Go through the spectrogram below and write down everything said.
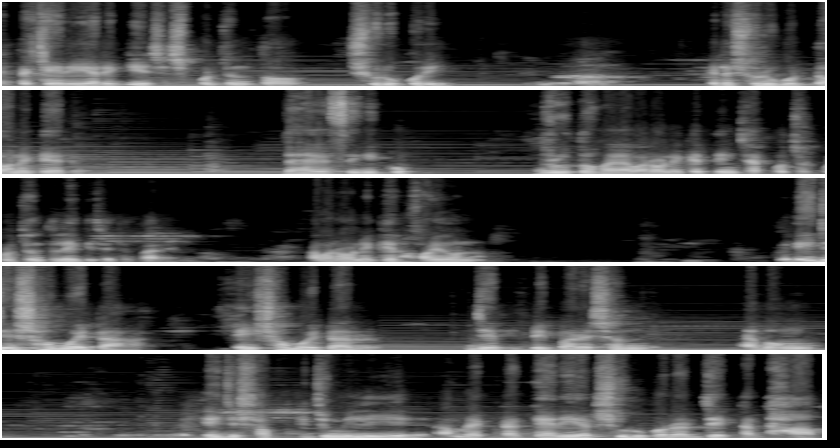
একটা ক্যারিয়ারে গিয়ে শেষ পর্যন্ত শুরু করি। এটা শুরু করতে অনেকের দেখা গেছে কি খুব দ্রুত হয়, আবার অনেকের তিন চার বছর পর্যন্ত লেগে যেতে পারে, আবার অনেকের হয়ও না। এই যে সময়টা, এই সময়টার যে প্রিপারেশন এবং এই যে সবকিছু মিলিয়ে আমরা একটা ক্যারিয়ার শুরু করার যে একটা ধাপ,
